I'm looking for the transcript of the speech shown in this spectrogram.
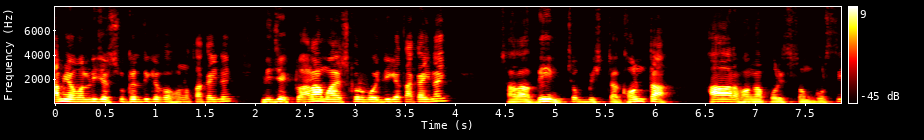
আমি আমার নিজের সুখের দিকে কখনো তাকাই নাই, নিজে একটু আরাম আয়েস করব ওই দিকে তাকাই নাই। সারা দিন চব্বিশটা ঘণ্টা হাড় ভাঙা পরিশ্রম করছি,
